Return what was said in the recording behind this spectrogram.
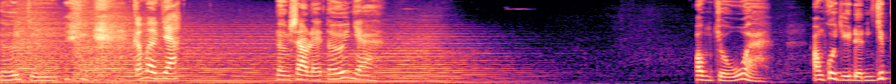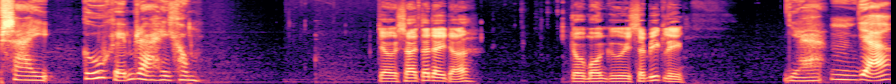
gửi chị. Cảm ơn nha. Lần sau lại tới nha. Ông chủ à Ông có dự định giúp sai Cứu khểm ra hay không? Chờ sai tới đây đã. Rồi mọi người sẽ biết liền. Dạ. Ừ, Dạ.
